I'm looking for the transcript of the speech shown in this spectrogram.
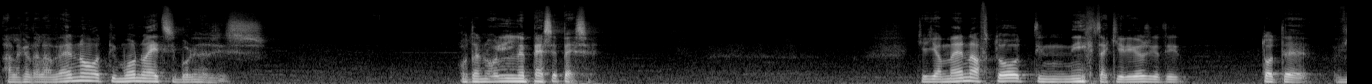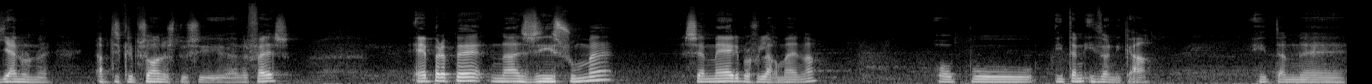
Αλλά καταλαβαίνω ότι μόνο έτσι μπορεί να ζήσεις. Όταν όλοι λένε πέσε, πέσε. Και για μένα αυτό τη νύχτα κυρίως, γιατί τότε βγαίνουν από τις κρυψώνες τους οι αδερφές, έπρεπε να ζήσουμε σε μέρη προφυλαγμένα, όπου ήταν ειδονικά, ήταν ε,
